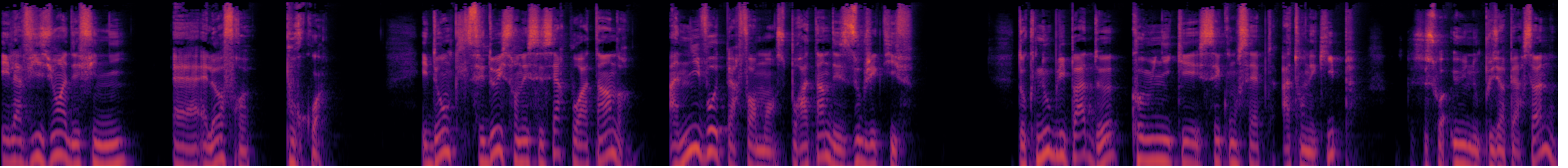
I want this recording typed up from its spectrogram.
et la vision est définie, euh, elle offre pourquoi. Et donc, ces deux, ils sont nécessaires pour atteindre un niveau de performance, pour atteindre des objectifs. Donc, n'oublie pas de communiquer ces concepts à ton équipe, que ce soit une ou plusieurs personnes.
